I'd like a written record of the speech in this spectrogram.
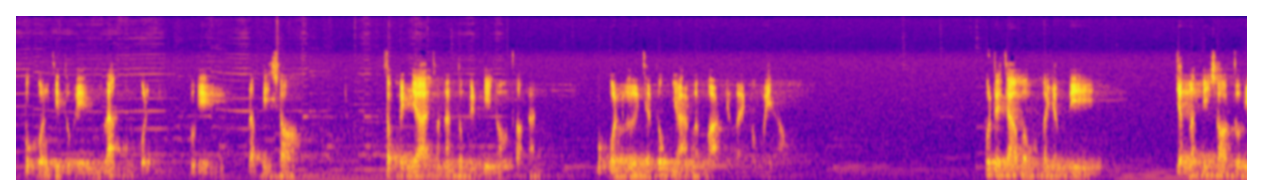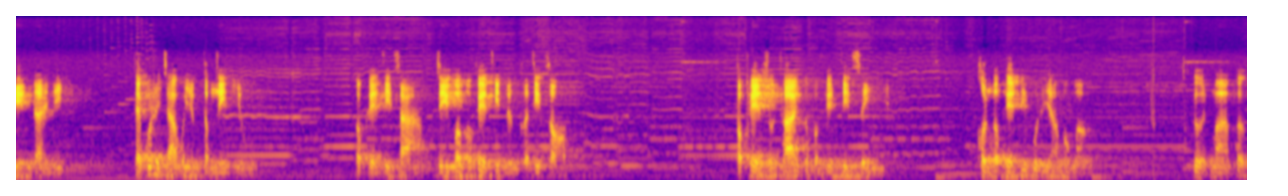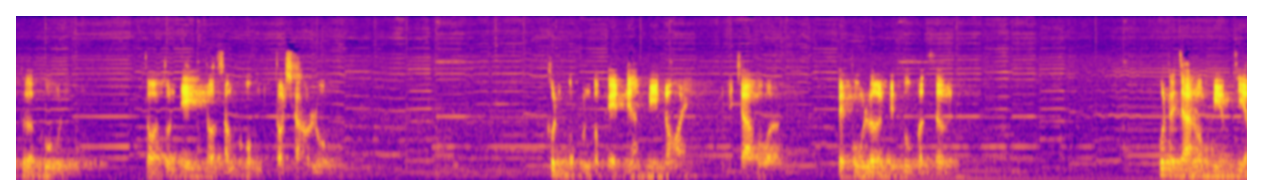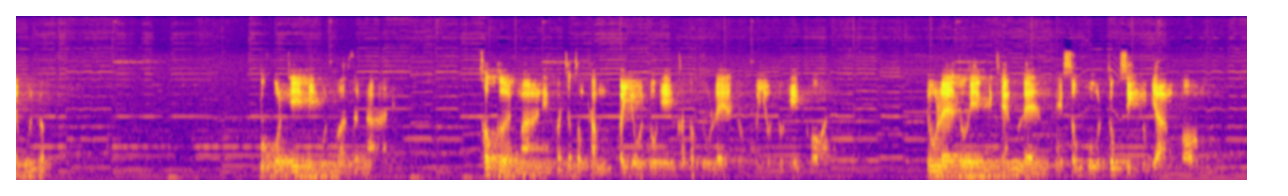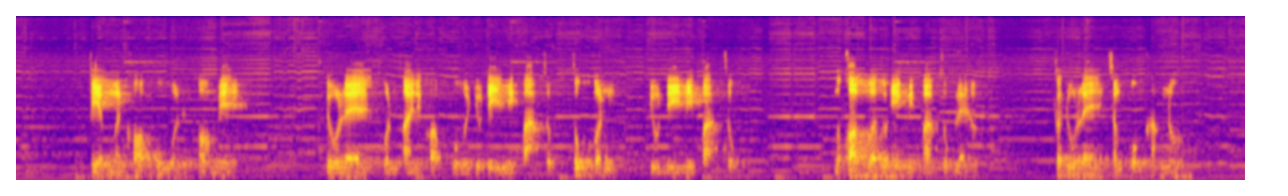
บุคคลที่ตัวเองรักบุคคลตัวเองรับผิดชอบต้องเป็นญาติเท่านั้นต้องเป็นพี่น้องเท่านั้น บุคคลอื่นจะทุกอย่างลำบากอย่างไรก็ไม่เอาพุทธเจ้าบอกว่าก็ยังดี ยังรับผิดชอบตัวเองได้ดี แต่พุทธเจ้าก็ยังตำหนิอยู่ ประเภทที่สามดีกว่าประเภทที่หนึ่งกับที่สองประเภทสุดท้ายคือประเภทที่สี่ คนประเภทที่พุทธิยาบอกว่าเกิดมาเพื่อเกื้อกูล ต่อตนเองต่อสังคมต่อชาวโลก คุณกับคุณประเภทเนี้ยมีน้อยพุทธเจ้าบอกว่า เป็นผู้เลิศเป็นผู้ประเสริฐพุทธเจ้าเราเปรียบเทียบเหมือนกับ บุคคลที่มีบุญวาสนาเนี่ยเขาเกิดมาเนี่ยเขาจะต้องทำประโยชน์ตัวเองเขาต้องดูแลตัวประโยชน์ตัวเองก่อน ดูแลตัวเองให้แข็งแรงให้สมบูรณ์ทุกสิ่งทุกอย่างพร้อม เปรียบเหมือนครอบครัวหรือพ่อแม่ ดูแลคนภายในครอบครัวอยู่ดีมีความสุข ทุกคนอยู่ดีมีความสุข เมื่อครอบครัวตัวเองมีความสุขแล้ว ก็ดูแลสังคมข้างนอก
